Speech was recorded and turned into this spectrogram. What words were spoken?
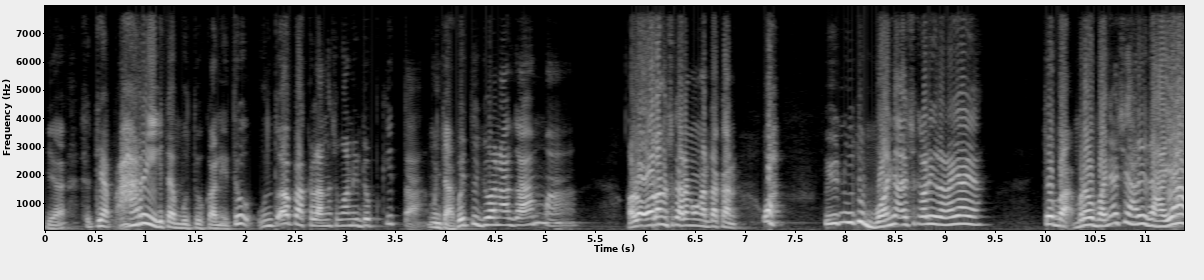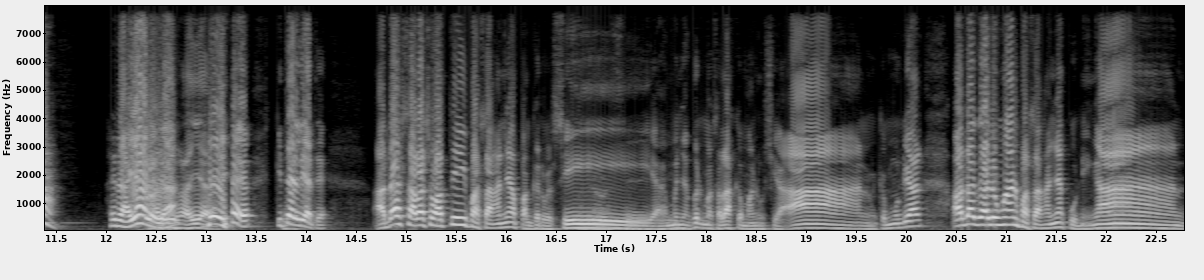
Ya, setiap hari kita butuhkan itu untuk apa? Kelangsungan hidup kita, mencapai tujuan agama. Kalau orang sekarang mengatakan, wah ini itu banyak sekali raya ya. Coba berapa banyak sih hari raya? Hari raya loh ya. Hari raya. Iya, ya. kita lihat ya. Ada Saraswati pasangannya pagar besi, ya menyangkut masalah kemanusiaan. Kemudian ada Galungan pasangannya Kuningan,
